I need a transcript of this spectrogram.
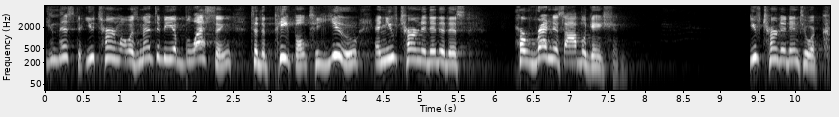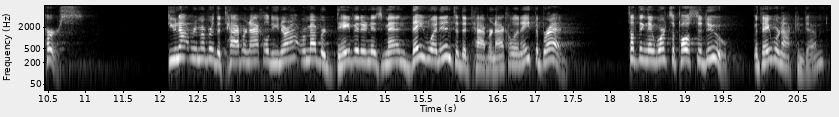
You missed it. You turned what was meant to be a blessing to the people, to you, and you've turned it into this horrendous obligation. You've turned it into a curse. Do you not remember the tabernacle? Do you not remember David and his men? They went into the tabernacle and ate the bread, something they weren't supposed to do, but they were not condemned.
